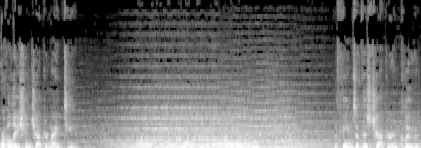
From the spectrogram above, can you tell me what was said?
Revelation chapter 19. The themes of this chapter include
